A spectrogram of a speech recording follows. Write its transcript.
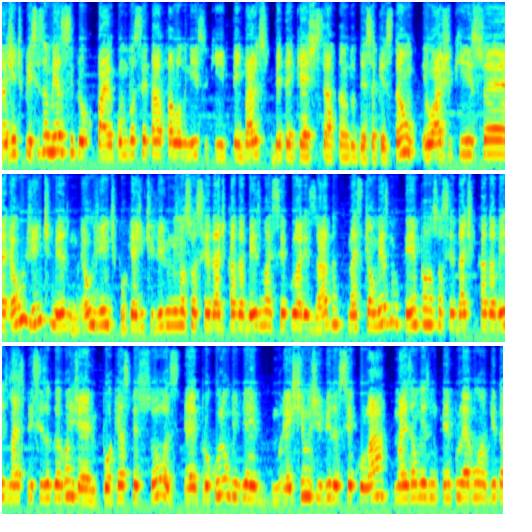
a gente precisa mesmo se preocupar. Como você estava falando nisso, que tem vários BTcasts tratando dessa questão, eu acho que isso é, é urgente mesmo, é urgente, porque a gente vive numa sociedade cada vez mais secularizada, mas que ao mesmo tempo é uma sociedade que cada vez mais precisa do evangelho, porque as pessoas é, procuram viver é, estilos de vida secular, mas ao mesmo tempo levam uma vida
